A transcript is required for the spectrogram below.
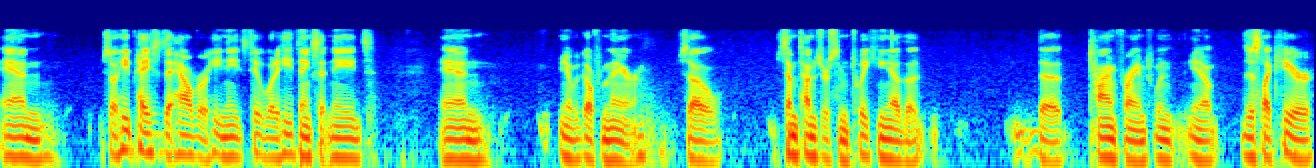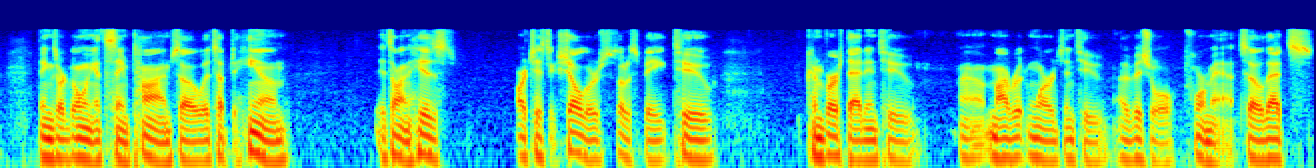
and so he pastes it however he needs to, what he thinks it needs, and you know we go from there. So sometimes there's some tweaking of the the time frames when you know just like here things are going at the same time. So it's up to him. It's on his artistic shoulders, so to speak, to convert that into uh, my written words into a visual format. So that's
